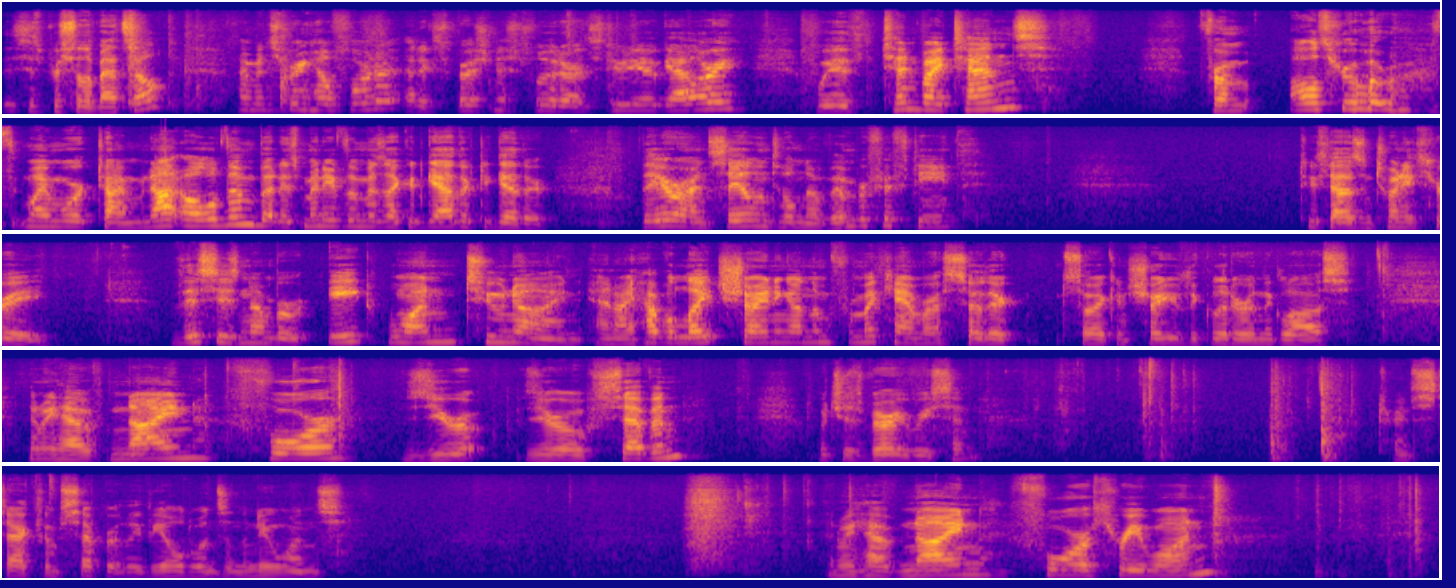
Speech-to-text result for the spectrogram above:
this is Priscilla Batzell. I'm in Spring Hill, Florida at Expressionist Fluid Art Studio Gallery with 10 by 10s from all through my work time. Not all of them, but as many of them as I could gather together. They are on sale until November 15th, 2023. This is number 8129 and I have a light shining on them from my camera so they're so I can show you the glitter and the gloss. Then we have 94007 which is very recent. Try and stack them separately, the old ones and the new ones. Then we have 9431,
